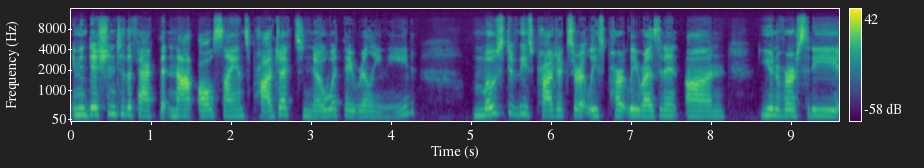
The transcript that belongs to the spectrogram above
in addition to the fact that not all science projects know what they really need, most of these projects are at least partly resident on university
